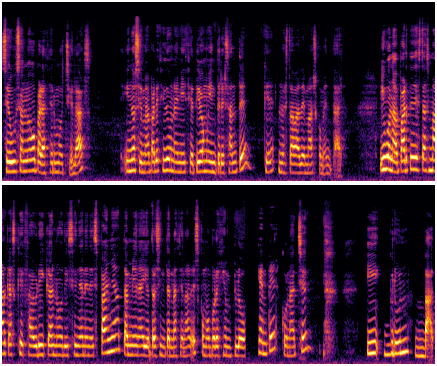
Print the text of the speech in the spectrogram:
se usan luego para hacer mochilas. Y no sé, me ha parecido una iniciativa muy interesante que no estaba de más comentar. Y bueno, aparte de estas marcas que fabrican o diseñan en España, también hay otras internacionales, como por ejemplo Kemper con H y Grunbag,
